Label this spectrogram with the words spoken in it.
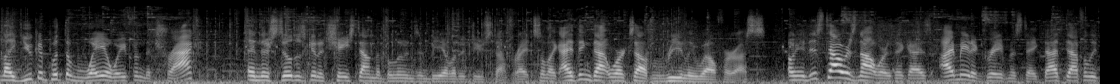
like you can put them way away from the track and they're still just to chase down the balloons and be able to do stuff, right? So, like, I think that works out really well for us. Okay, this tower is not worth it, guys. I made a grave mistake. That definitely...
